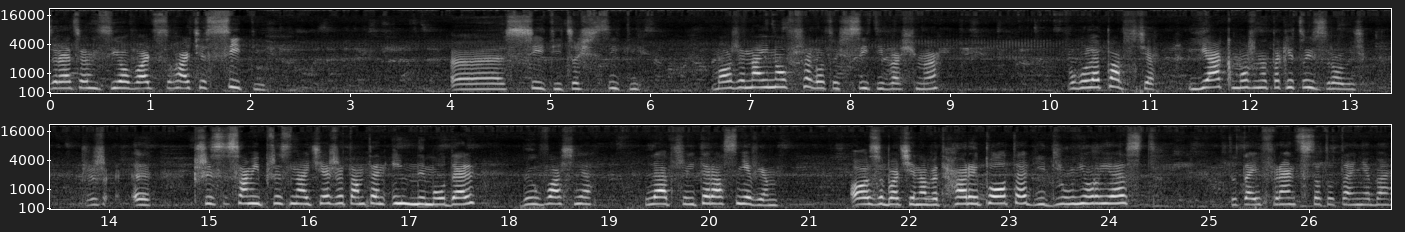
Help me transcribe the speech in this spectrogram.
zrecenzjować. Słuchajcie, City. E, City, coś City. Może najnowszego coś City weźmy. W ogóle patrzcie, jak można takie coś zrobić. Przecież e, przy, sami przyznajcie, że tamten inny model był właśnie lepszy i teraz nie wiem. O, zobaczcie, nawet Harry Potter i Junior jest. Tutaj Friends, to tutaj nie be,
